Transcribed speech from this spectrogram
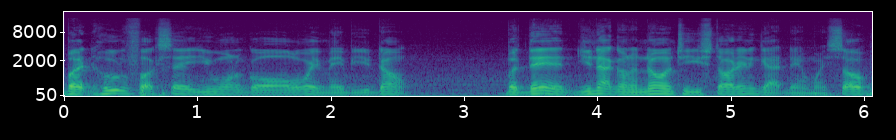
But who the fuck say you want to go all the way? Maybe you don't. But then you're not gonna know until you start any goddamn way. So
